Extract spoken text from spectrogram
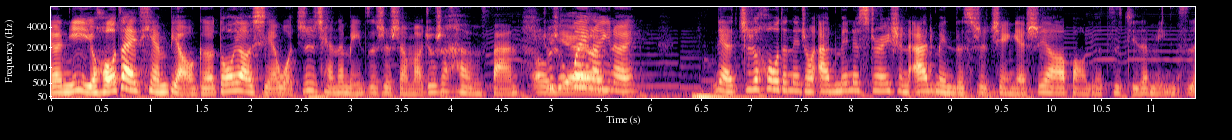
啊！你以后再填表格都要写我之前的名字是什么，就是很烦，就是为了因为。那之后的那种 administration admin 的事情，也是要保留自己的名字。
